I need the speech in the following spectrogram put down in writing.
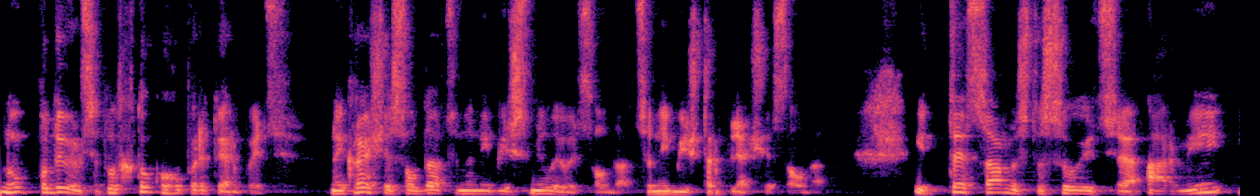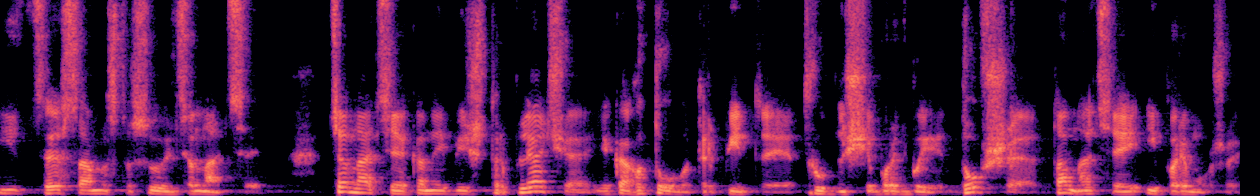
ну, подивимося, тут хто кого перетерпить. Найкращий солдат це не найбільш сміливий солдат, це найбільш терплячий солдат. І те саме стосується армії, і це саме стосується нації. Ця нація, яка найбільш терпляча, яка готова терпіти труднощі боротьби довше, та нація і переможе.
